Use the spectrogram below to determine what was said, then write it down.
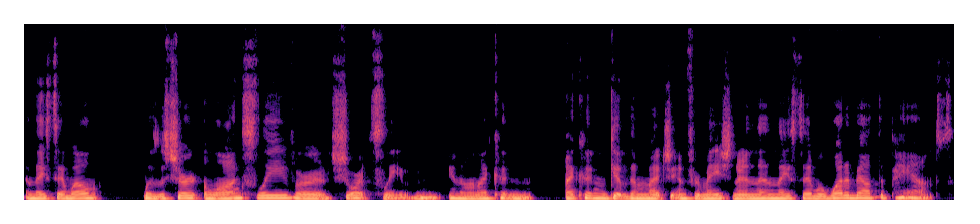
and they said, well, was the shirt a long sleeve or a short sleeve? And, you know, and I couldn't, I couldn't give them much information. And then they said, well, what about the pants?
